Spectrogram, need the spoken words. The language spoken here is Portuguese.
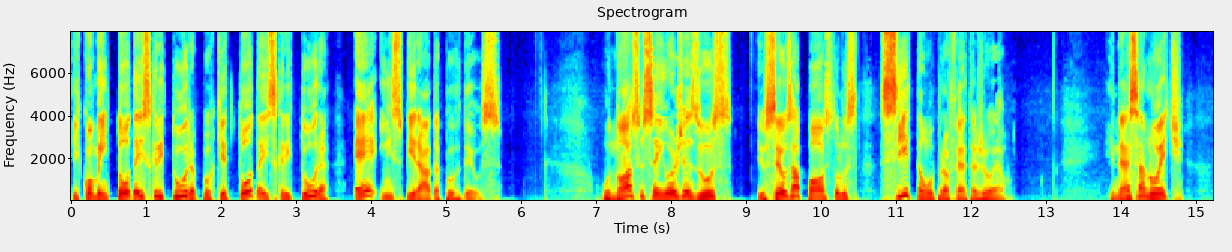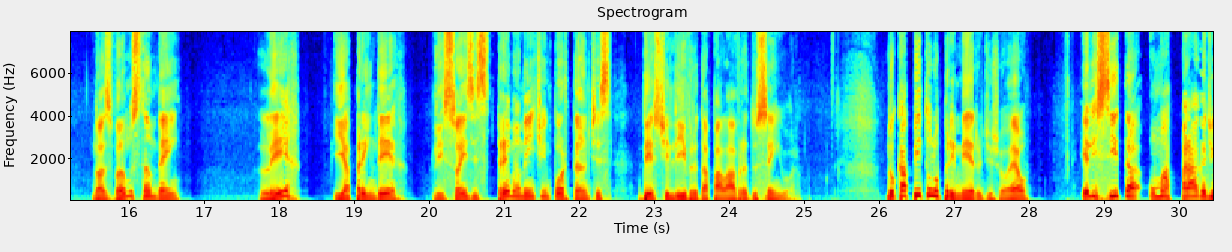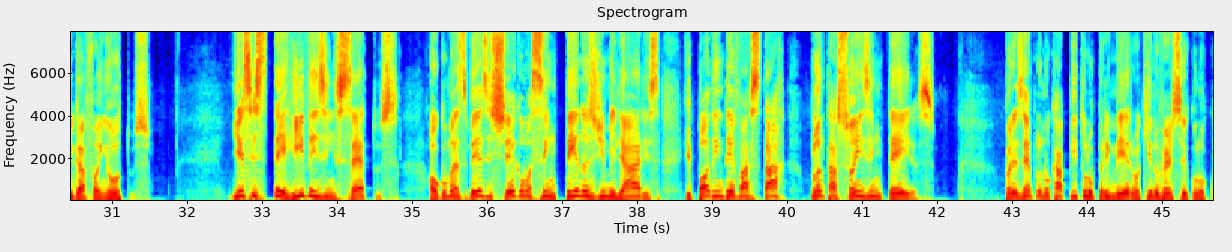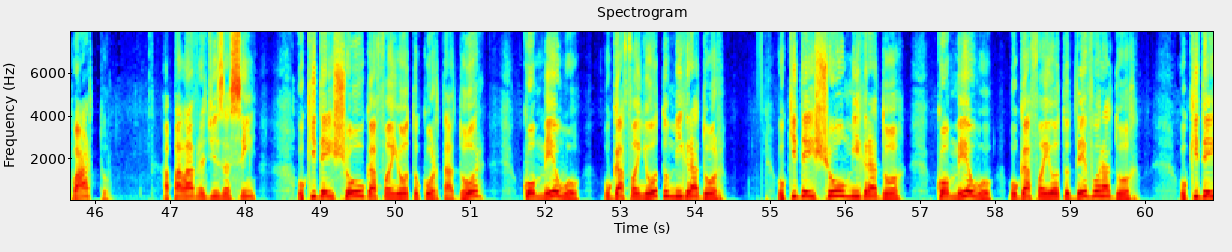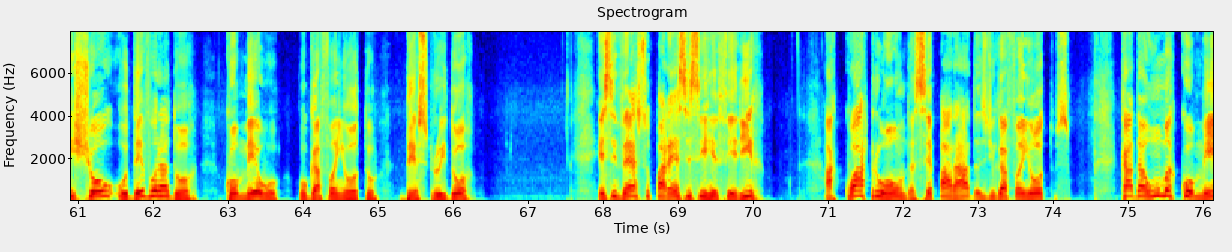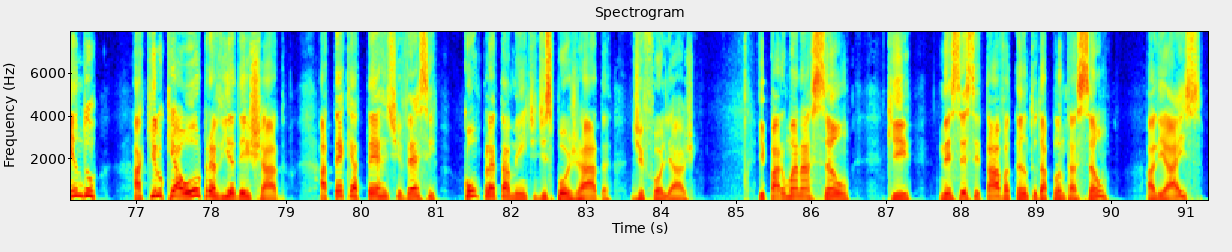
E como em toda a Escritura, porque toda a Escritura é inspirada por Deus. O nosso Senhor Jesus e os seus apóstolos citam o profeta Joel. E nessa noite, nós vamos também ler e aprender lições extremamente importantes deste livro da palavra do Senhor. No capítulo 1 de Joel, ele cita uma praga de gafanhotos. E esses terríveis insetos Algumas vezes chegam a centenas de milhares e podem devastar plantações inteiras. Por exemplo, no capítulo 1, aqui no versículo 4, a palavra diz assim: O que deixou o gafanhoto cortador, comeu-o o gafanhoto migrador. O que deixou o migrador, comeu-o o gafanhoto devorador. O que deixou o devorador, comeu-o o gafanhoto destruidor. Esse verso parece se referir a quatro ondas separadas de gafanhotos, cada uma comendo aquilo que a outra havia deixado, até que a terra estivesse completamente despojada de folhagem. E para uma nação que necessitava tanto da plantação, aliás,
